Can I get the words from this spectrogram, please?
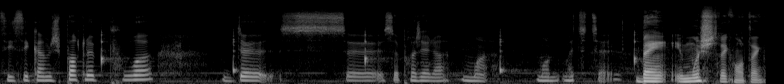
C'est comme je porte le poids de ce, ce projet-là, moi, moi, moi toute seule. Ben, et moi, je suis très content que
